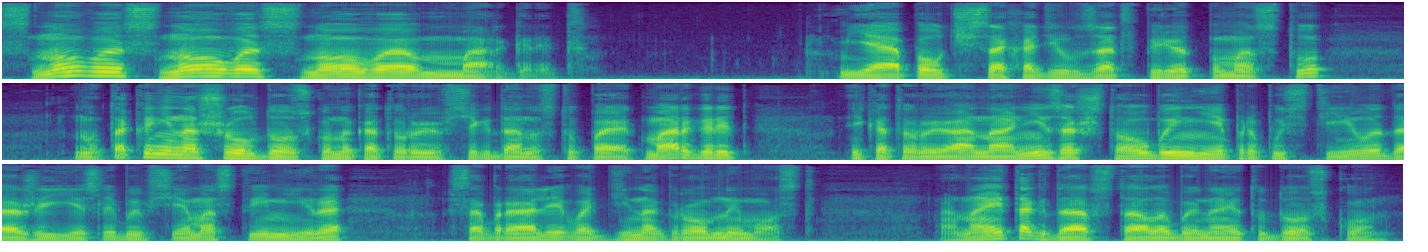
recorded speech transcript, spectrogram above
Снова, снова, снова Маргарет. Я полчаса ходил взад-вперед по мосту, но так и не нашел доску, на которую всегда наступает Маргарет, и которую она ни за что бы не пропустила, даже если бы все мосты мира собрали в один огромный мост. Она и тогда встала бы на эту доску.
